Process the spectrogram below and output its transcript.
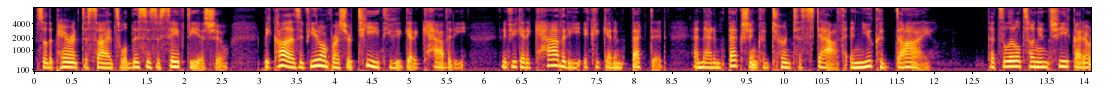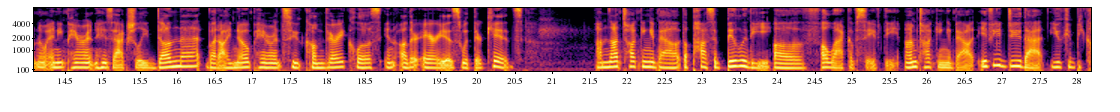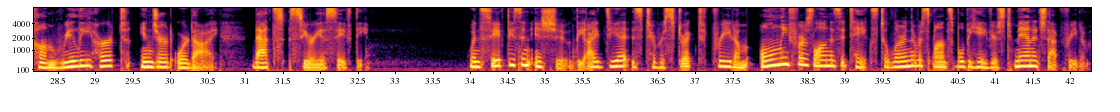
So the parent decides, well, this is a safety issue because if you don't brush your teeth, you could get a cavity. And if you get a cavity, it could get infected, and that infection could turn to staph, and you could die. That's a little tongue in cheek. I don't know any parent who's actually done that, but I know parents who come very close in other areas with their kids. I'm not talking about the possibility of a lack of safety. I'm talking about if you do that, you could become really hurt, injured, or die. That's serious safety. When safety is an issue, the idea is to restrict freedom only for as long as it takes to learn the responsible behaviors to manage that freedom.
